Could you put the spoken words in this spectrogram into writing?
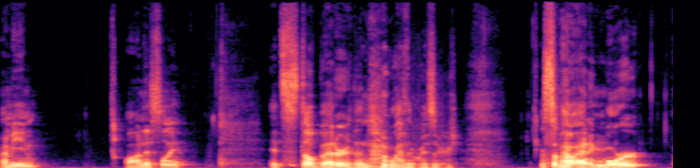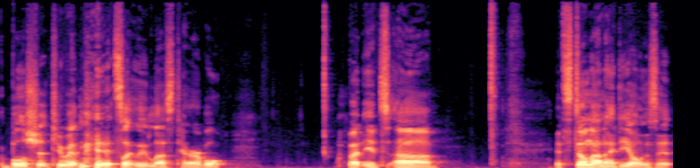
I mean, honestly, it's still better than the Weather Wizard. Somehow adding more bullshit to it made it slightly less terrible. But it's, uh it's still not ideal, is it?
